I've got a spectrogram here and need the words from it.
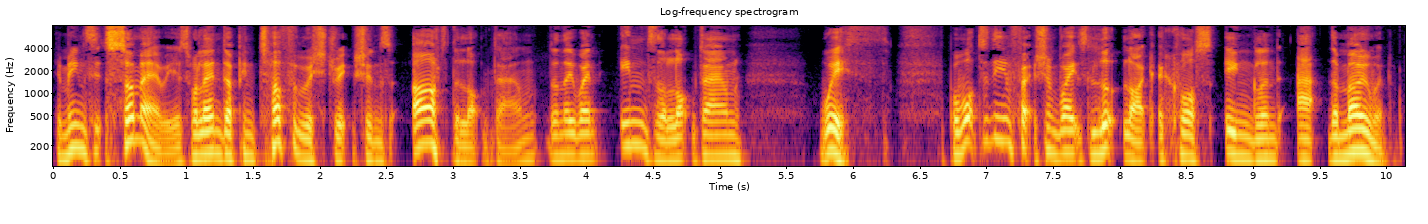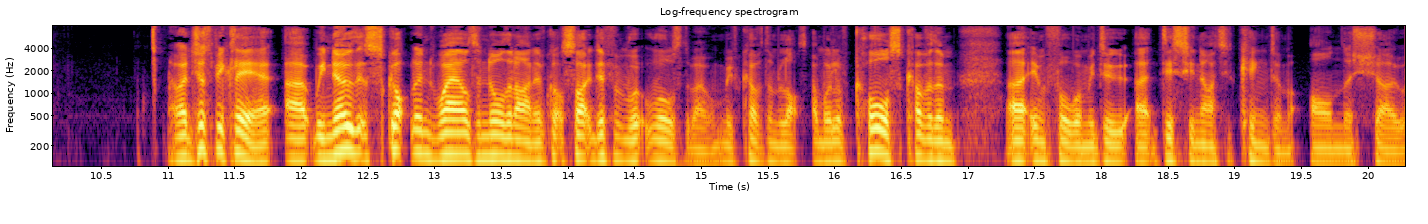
It means that some areas will end up in tougher restrictions after the lockdown than they went into the lockdown with. But what do the infection rates look like across England at the moment? Uh, just to be clear, uh, we know that Scotland, Wales, and Northern Ireland have got slightly different rules at the moment. We've covered them lots, and we'll of course cover them uh, in full when we do uh, Disunited Kingdom on the show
